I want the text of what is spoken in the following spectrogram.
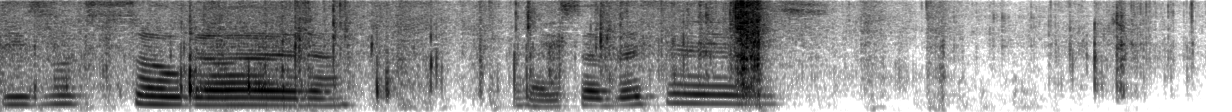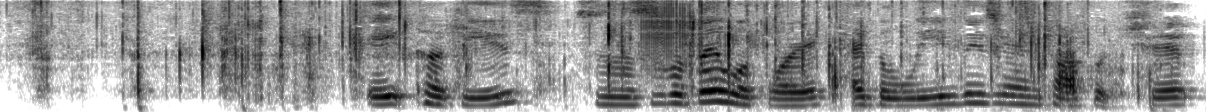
these look so good. Okay, so this is eight cookies. So this is what they look like. I believe these are in chocolate chip.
